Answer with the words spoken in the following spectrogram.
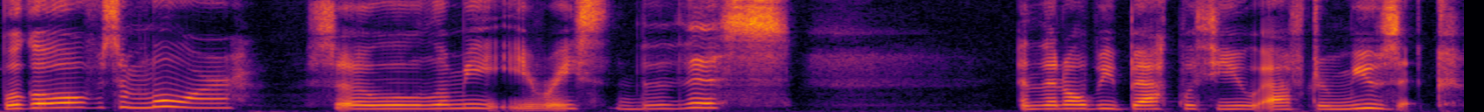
We'll go over some more. So let me erase this. And then I'll be back with you after music.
